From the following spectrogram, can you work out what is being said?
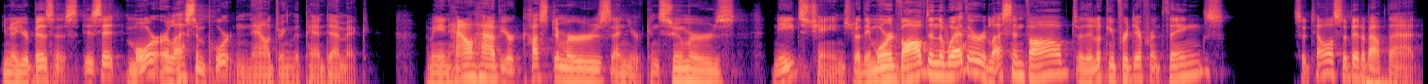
you know, your business, is it more or less important now during the pandemic? I mean, how have your customers and your consumers' needs changed? Are they more involved in the weather less involved? Are they looking for different things? So tell us a bit about that.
